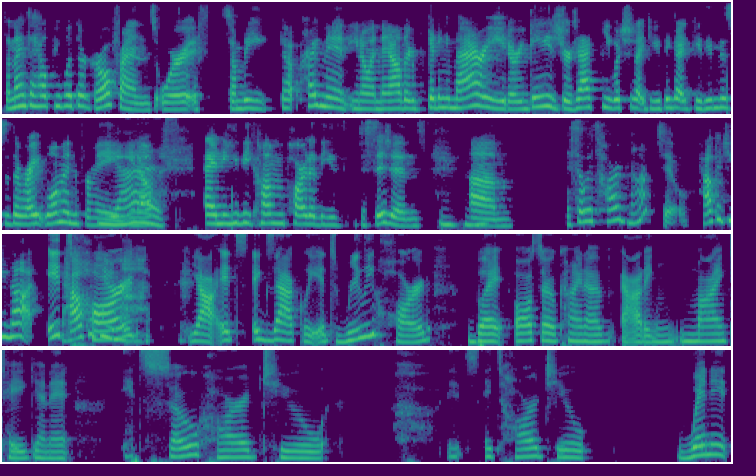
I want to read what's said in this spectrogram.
sometimes I help people with their girlfriends, or if somebody got pregnant, you know, and now they're getting married or engaged, or Jackie, what should I do? You think I do you think this is the right woman for me? Yes. You know, and you become part of these decisions. Mm-hmm. Um, so it's hard not to. How could you not? It's How hard. Yeah, it's exactly. It's really hard but also kind of adding my take in it it's so hard to it's it's hard to when it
